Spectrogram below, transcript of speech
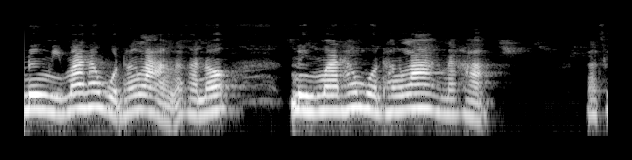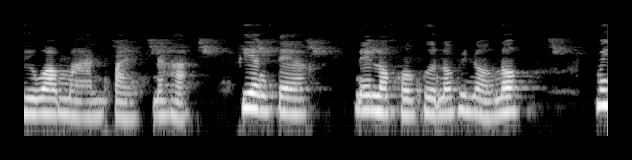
หนึ่งนี่มาทั้งบนทั้งล่างนะคะ เนาะหนึ่งมาทั้งบนทั้งล่างนะคะ ก็ถือว่ามานไปนะคะ เพียงแต่ในหลอกของเพื่อนเนาะพี่น้องเนาะไม่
